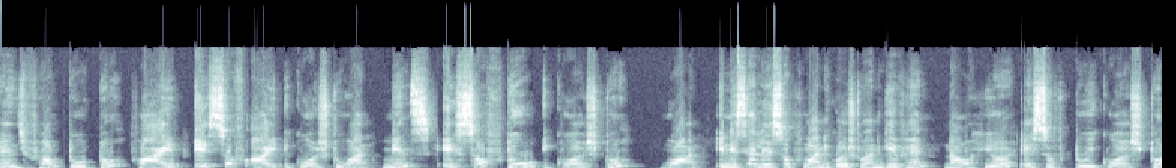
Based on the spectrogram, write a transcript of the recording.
range from 2 to 5. s of i equals to 1 means s of 2 equals to 1. Initial s of 1 equals to 1 given. Now here s of 2 equals to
